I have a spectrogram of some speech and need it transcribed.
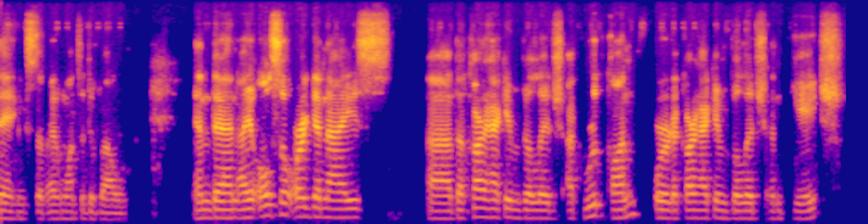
things that I want to develop. And then I also organize uh, the Car Hacking Village at RootCon or the Car Hacking Village and PH.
